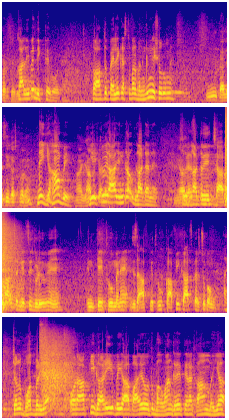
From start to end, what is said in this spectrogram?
पड़ते काली पे दिखते बहुत हैं। तो आप तो पहले कस्टमर बन गए शोरूम में। हम्म, पहले से कस्टमर हूँ। नहीं यहाँ पे? हाँ, यहाँ ये पे क्योंकि आज इनका उद्घाटन है। तो तो ये चार साल से मेरे से जुड़े हुए हैं। इनके थ्रू मैंने, जैसे आपके थ्रू काफ़ी कार्स कर चुका हूँ। चलो, बहुत बढ़िया। और आपकी गाड़ी, भाई, आप आए हो तो भगवान करे, तेरा काम भैया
